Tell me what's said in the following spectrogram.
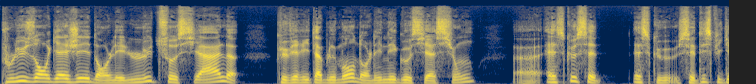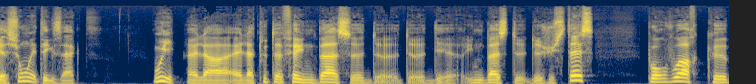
plus engagé dans les luttes sociales que véritablement dans les négociations. Euh, est-ce, que cette, est-ce que cette explication est exacte? Oui, elle a, elle a tout à fait une base de, de- une base de justesse pour voir que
